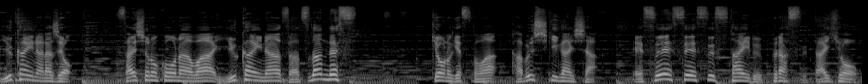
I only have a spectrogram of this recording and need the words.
愉快なラジオ。最初のコーナーは愉快な雑談です。今日のゲストは株式会社 SSS スタイルプラス代表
